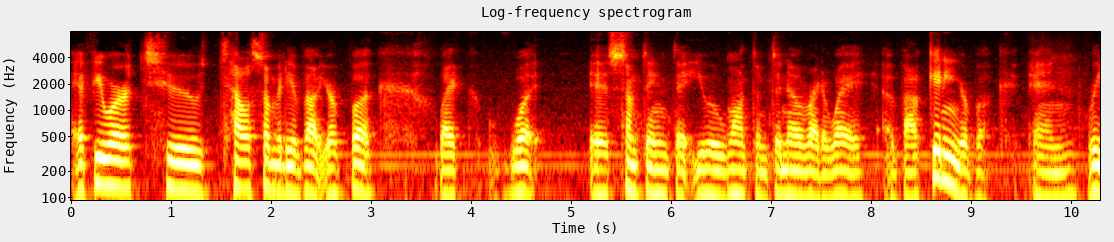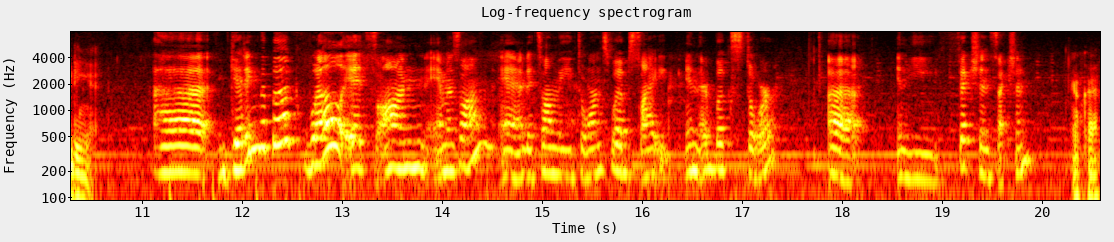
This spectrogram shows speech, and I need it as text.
If you were to tell somebody about your book, like what is something that you would want them to know right away about getting your book and reading it? Uh, getting the book, well, it's on Amazon and it's on the Dorn's website in their bookstore uh, in the fiction section. Okay.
